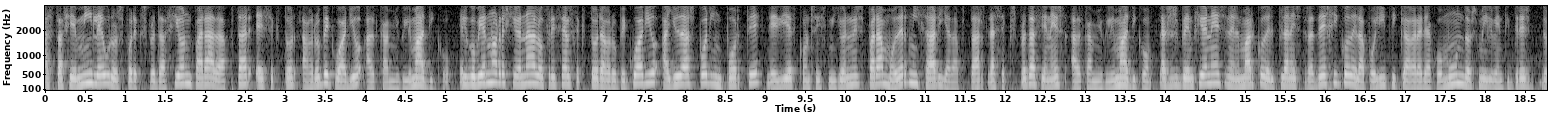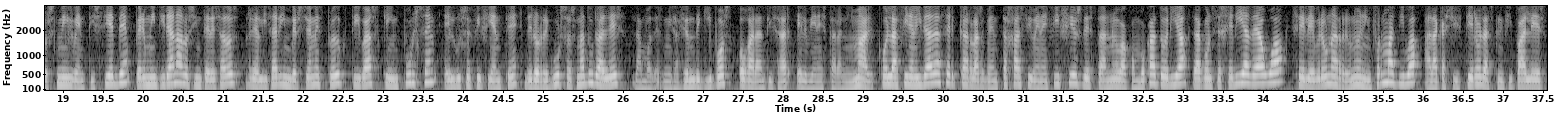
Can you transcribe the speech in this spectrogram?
Hasta 100.000 euros por explotación para adaptar el sector agropecuario al cambio climático. El Gobierno regional ofrece al sector agropecuario ayudas por importe de 10,6 millones para modernizar y adaptar las explotaciones al cambio climático. Las subvenciones en el marco del Plan Estratégico de la Política Agraria Común 2023-2027 permitirán a los interesados realizar inversiones productivas que impulsen el uso eficiente de los recursos naturales, la modernización de equipos o garantizar el bienestar animal. Con la finalidad de acercar las ventajas y beneficios de esta nueva convocatoria, la Consejería de Agua celebró una reunión informativa a la que asistieron las principales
